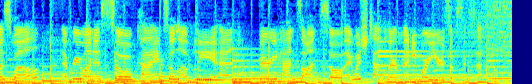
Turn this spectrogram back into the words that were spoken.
as well. Everyone is so kind, so lovely, and very hands-on. So I wish Tatler many more years of success.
